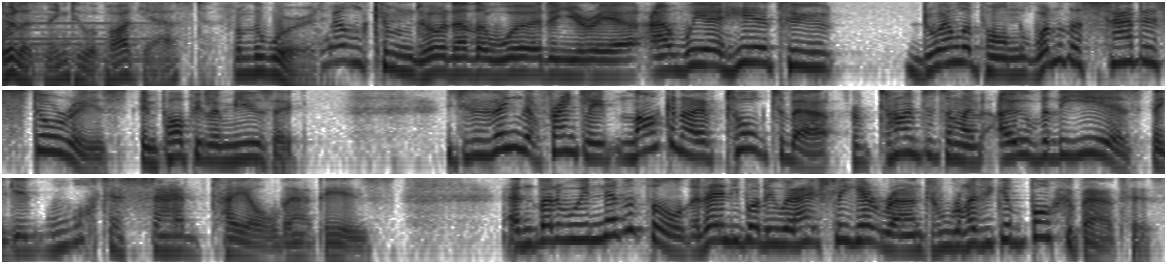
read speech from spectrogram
You're listening to a podcast from The Word. Welcome to another Word in Your Ear, and we are here to dwell upon one of the saddest stories in popular music, which is the thing that, frankly, Mark and I have talked about from time to time over the years, thinking, what a sad tale that is. And but we never thought that anybody would actually get round to writing a book about it.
